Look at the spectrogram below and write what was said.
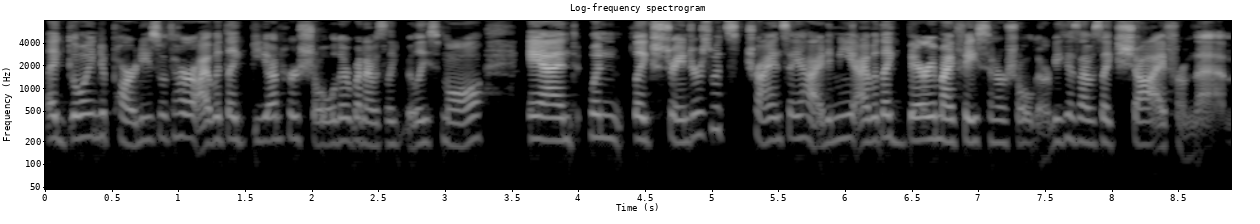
like going to parties with her. I would like be on her shoulder when I was like really small and when like strangers would try and say hi to me, I would like bury my face in her shoulder because I was like shy from them.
